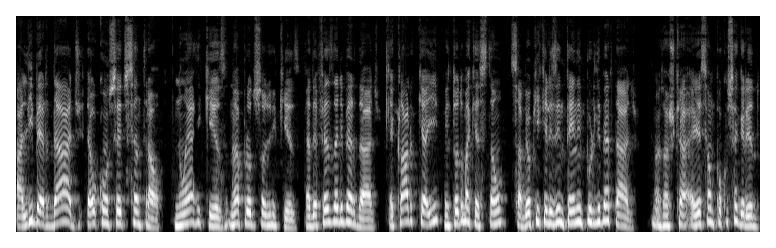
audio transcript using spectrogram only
a liberdade é o conceito central, não é a riqueza, não é a produção de riqueza, é a defesa da liberdade. É claro que aí vem toda uma questão saber o que, que eles entendem por liberdade. Mas acho que esse é um pouco o segredo,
